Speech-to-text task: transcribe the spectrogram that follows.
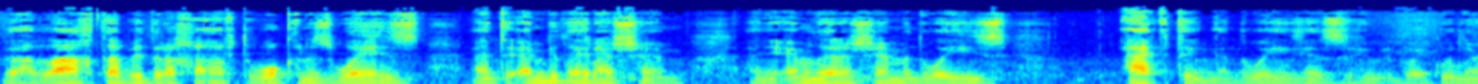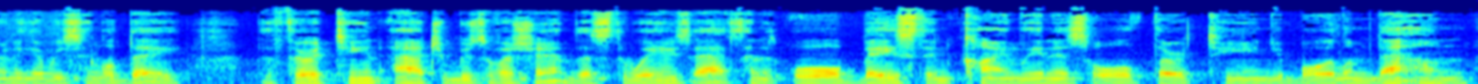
To walk in His ways and to emulate Hashem. And you emulate Hashem in the way He's acting and the way he has, like we're learning every single day. The 13 attributes of Hashem, that's the way he's acting. It's all based in kindliness, all 13. You boil them down,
